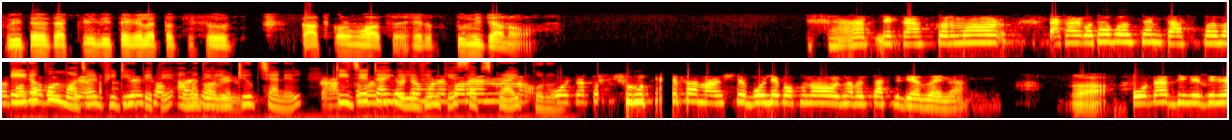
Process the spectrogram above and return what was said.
ফ্রিতে চাকরি দিতে গেলে তো কিছু কাজকর্ম আছে সেটা তো তুমি জানো। হ্যাঁ আপনি কাজকর্ম টাকার কথা বলছেন কাজকর্মের কথা এইরকম মজার ভিডিও পেতে আমাদের YouTube channel TJ time eleven কে সাবস্ক্রাইব করুন। ওইটা তো শুরু থেকে তার মানুষকে বইলে কখনো ওইভাবে চাকরি দেওয়া যায় না। আহ, ওটা দিনে দিনে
